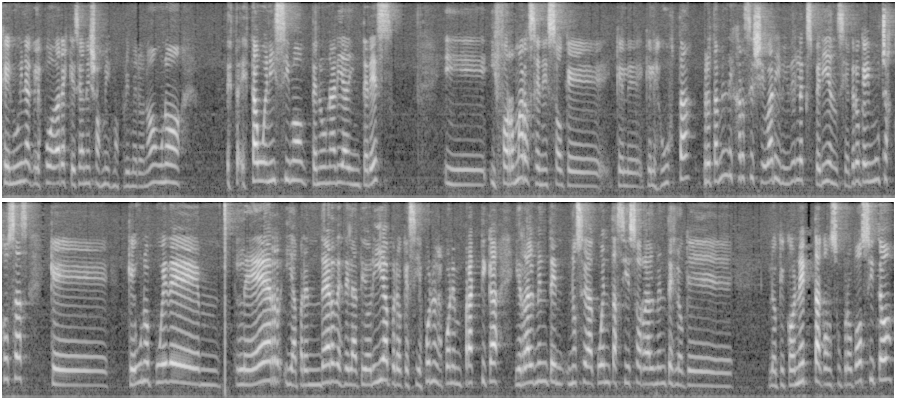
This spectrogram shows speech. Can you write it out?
genuina que les puedo dar es que sean ellos mismos primero, ¿no? Uno está, está buenísimo tener un área de interés y, formarse en eso que, les gusta, pero también dejarse llevar y vivir la experiencia. Creo que hay muchas cosas que, uno puede mm, leer y aprender desde la teoría, pero que si después no las pone en práctica y realmente no se da cuenta si eso realmente es lo que, lo que conecta con su propósito,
